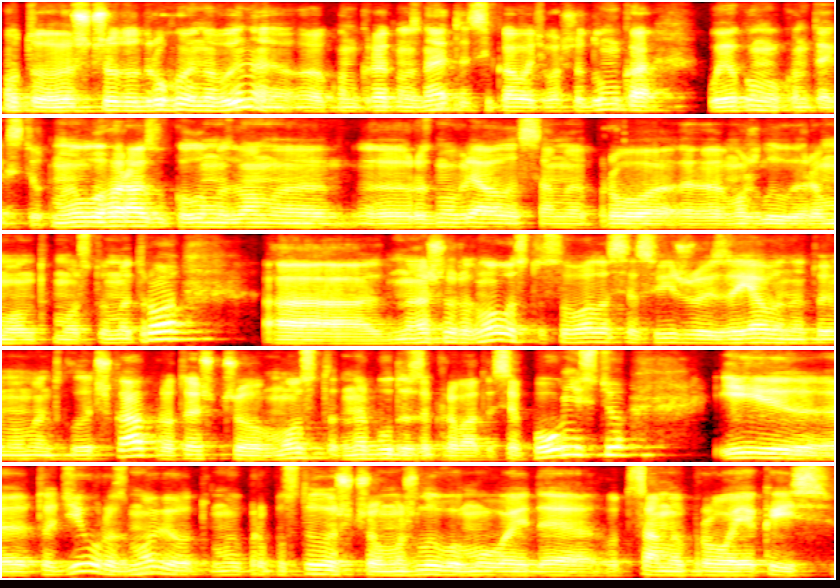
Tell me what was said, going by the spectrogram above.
От е, щодо другої новини, е, конкретно знаєте, цікавить ваша думка, у якому контексті? От минулого разу, коли ми з вами розмовляли саме про можливий ремонт мосту метро, наша розмова стосувалася свіжої заяви на той момент кличка про те, що мост не буде закриватися повністю. І е, тоді у розмові, от ми припустили, що можливо мова йде от саме про якийсь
